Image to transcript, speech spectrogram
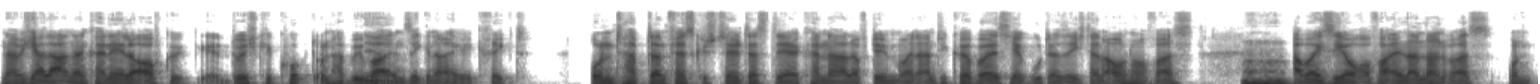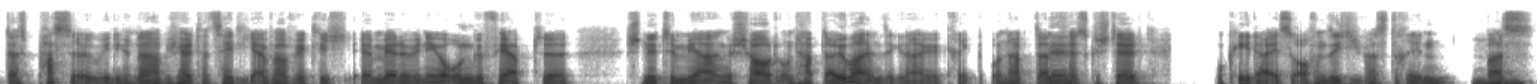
Dann habe ich alle anderen Kanäle durchgeguckt und habe überall Ja. ein Signal gekriegt. Und habe dann festgestellt, dass der Kanal, auf dem mein Antikörper ist, ja gut, da sehe ich dann auch noch was. Aha. Aber ich sehe auch auf allen anderen was. Und das passte irgendwie nicht. Und dann habe ich halt tatsächlich einfach wirklich äh, mehr oder weniger ungefärbte Schnitte mir angeschaut und habe da überall ein Signal gekriegt. Und habe dann Okay. festgestellt, okay, da ist offensichtlich was drin, Mhm. was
